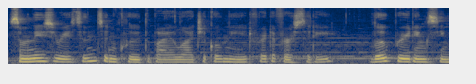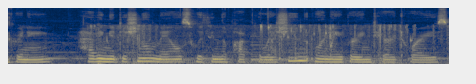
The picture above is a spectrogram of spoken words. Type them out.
Some of these reasons include the biological need for diversity, low breeding synchrony, having additional males within the population or neighboring territories,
